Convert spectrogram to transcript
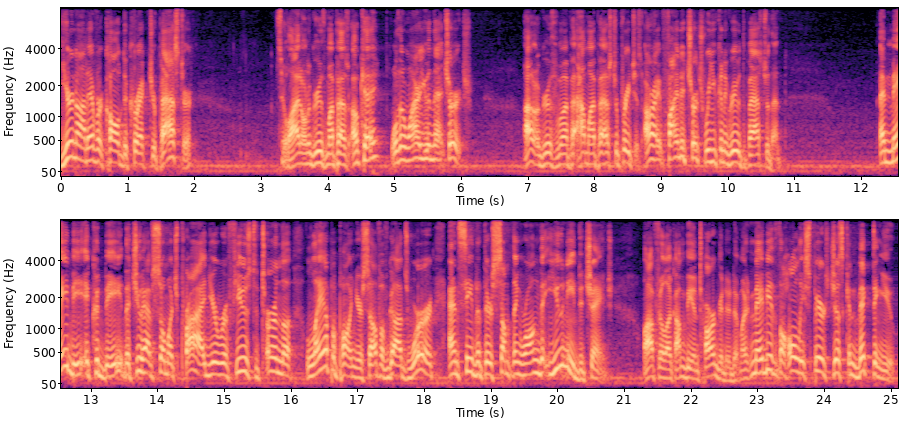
you're not ever called to correct your pastor. So, well, I don't agree with my pastor. Okay, well, then why are you in that church? I don't agree with my, how my pastor preaches. All right, find a church where you can agree with the pastor then. And maybe it could be that you have so much pride, you refuse to turn the lamp upon yourself of God's word and see that there's something wrong that you need to change. I feel like I'm being targeted. Maybe the Holy Spirit's just convicting you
